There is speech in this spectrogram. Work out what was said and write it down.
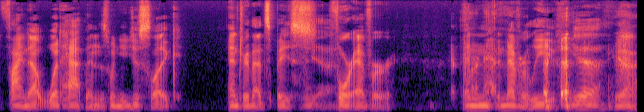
find out what happens when you just like enter that space Yeah. forever and never leave. yeah. Yeah.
